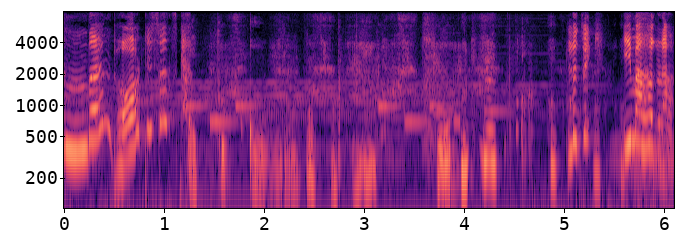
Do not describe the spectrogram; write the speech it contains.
enda en partysvenske. Ludvig, gi meg hagla.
